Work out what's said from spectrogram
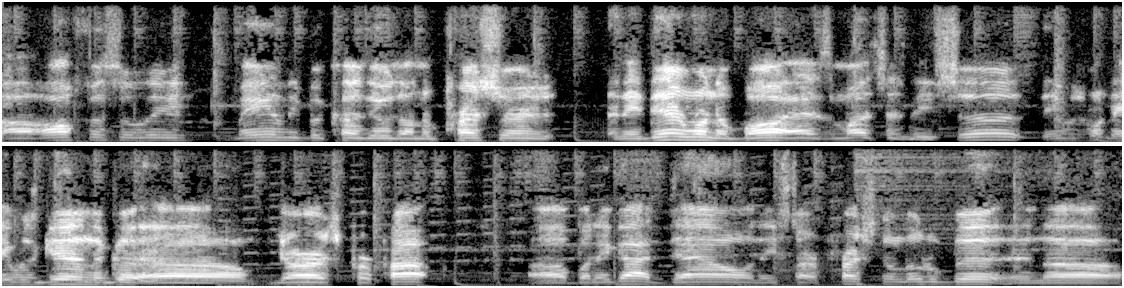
uh, offensively, mainly because they was under pressure and they didn't run the ball as much as they should. They was they was getting a good uh, yards per pop. Uh, but they got down. They start pressuring a little bit, and uh,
